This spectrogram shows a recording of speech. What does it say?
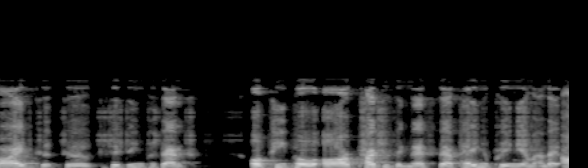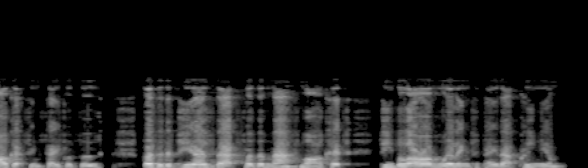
5 to, to 15 percent of people are purchasing this, they're paying a premium and they are getting safer food, but it appears that for the mass market, people are unwilling to pay that premium.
